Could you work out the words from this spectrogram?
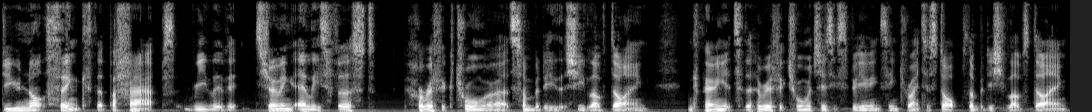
Do you not think that perhaps reliving, showing Ellie's first horrific trauma at somebody that she loved dying and comparing it to the horrific trauma she's experiencing trying to stop somebody she loves dying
